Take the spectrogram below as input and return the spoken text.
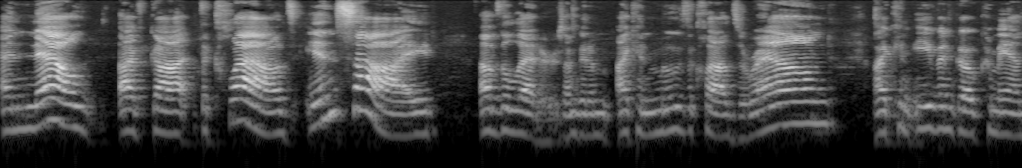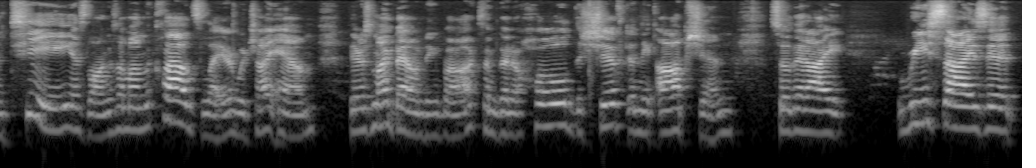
and now I've got the clouds inside of the letters. I'm going to, I can move the clouds around. I can even go Command T as long as I'm on the clouds layer, which I am. There's my bounding box. I'm going to hold the shift and the option so that I resize it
